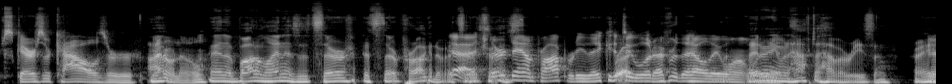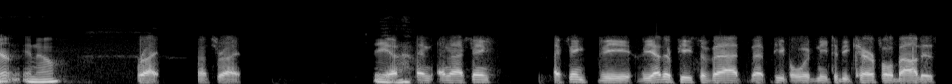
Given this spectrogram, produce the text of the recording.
scares their cows or yeah. I don't know. And the bottom line is, it's their it's their prerogative. It's yeah, their it's choice. their damn property. They can right. do whatever the hell they want. They don't it. even have to have a reason, right? Yep. You know. Right. That's right. Yeah. Yep. And and I think I think the the other piece of that that people would need to be careful about is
